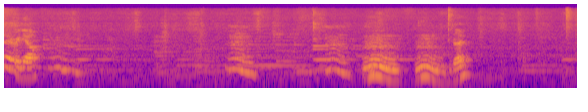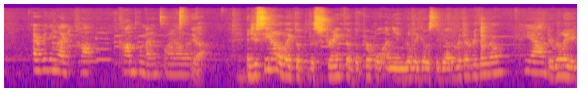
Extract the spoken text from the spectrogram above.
There we go. Mm. Mm. Mmm, mmm, good. Everything like com- complements one another. Yeah. And you see how like the, the strength of the purple onion really goes together with everything though? Yeah. It really,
